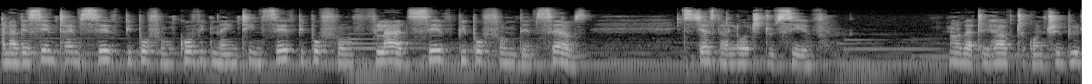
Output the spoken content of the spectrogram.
and at the same time save people from COVID 19, save people from floods, save people from themselves. It's just a lot to save. Now that we have to contribute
